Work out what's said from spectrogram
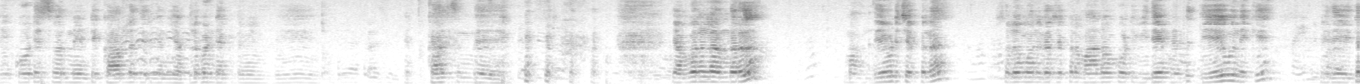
నీ కోటేశ్వరుని ఏంటి కారులో తిరిగిన ఎడ్ల బండి ఎక్కడం ఏంటి? ఎక్కాల్సిందే. యవ్వనులందరూ మా దేవుడు చెప్పిన సులోమోని గారు చెప్పిన మానవ కోటి ఏంటంటే దేవునికి విధేయత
